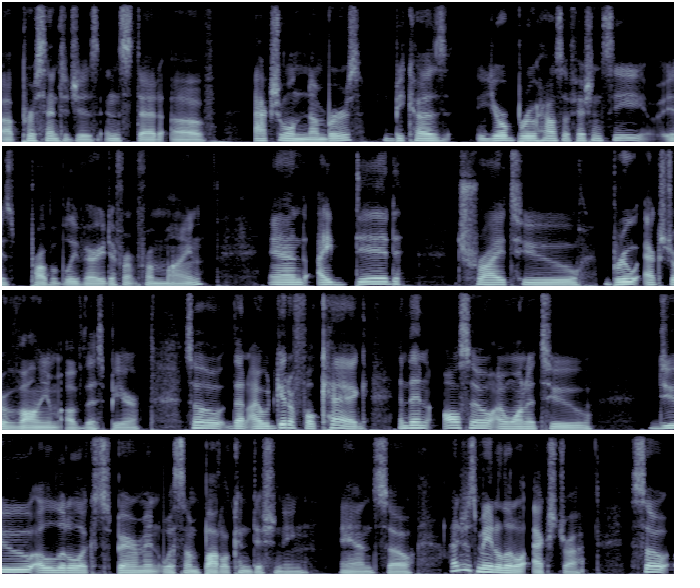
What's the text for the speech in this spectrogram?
uh, percentages instead of actual numbers because your brewhouse efficiency is probably very different from mine. And I did try to brew extra volume of this beer so that I would get a full keg. And then also, I wanted to do a little experiment with some bottle conditioning. And so I just made a little extra. So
